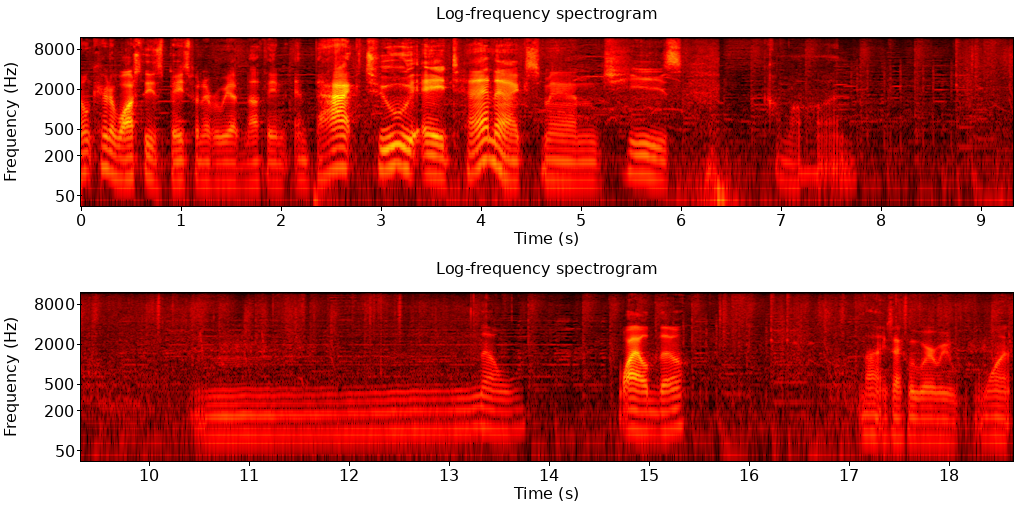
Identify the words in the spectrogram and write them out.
don't care to watch these baits whenever we have nothing. And back to a 10x, man. Jeez. Come on. Mm, no. Wild, though. Not exactly where we want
